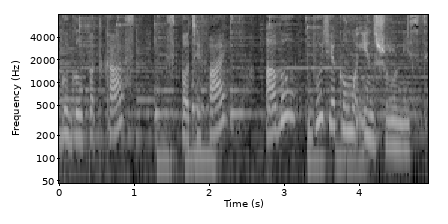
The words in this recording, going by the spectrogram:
Google Podcast, Spotify або будь-якому іншому місці.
